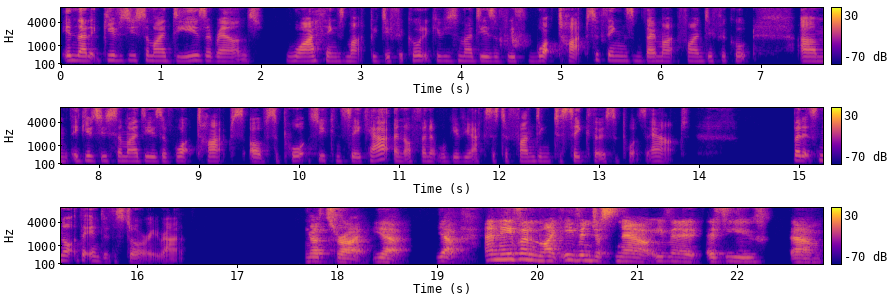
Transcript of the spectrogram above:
in that it gives you some ideas around why things might be difficult. It gives you some ideas of with what types of things they might find difficult. Um, it gives you some ideas of what types of supports you can seek out and often it will give you access to funding to seek those supports out. But it's not the end of the story right? That's right. Yeah. Yeah. And even like even just now even as you've um,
